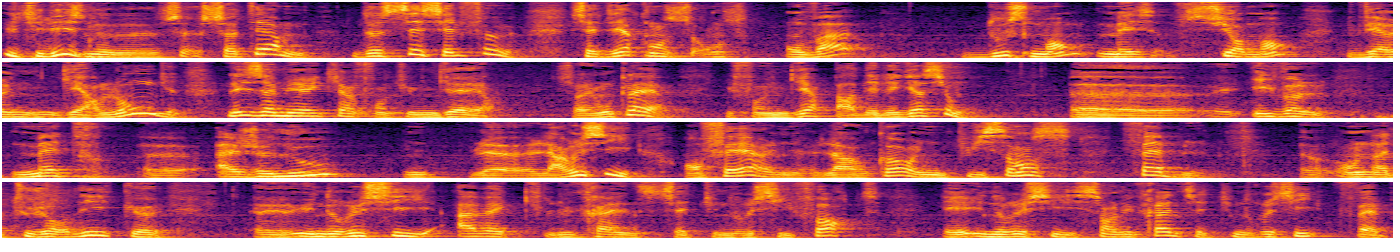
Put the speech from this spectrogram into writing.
utilise ce, terme de cessez-le-feu. C'est-à-dire qu'on va doucement, mais sûrement, vers une guerre longue. Les Américains font une guerre, soyons clairs, ils font une guerre par délégation. Euh, ils veulent mettre euh, à genoux la, Russie, en faire, là encore, une puissance faible. Euh, on a toujours dit que une Russie avec l'Ukraine, c'est une Russie forte, et une Russie sans l'Ukraine, c'est une Russie faible.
